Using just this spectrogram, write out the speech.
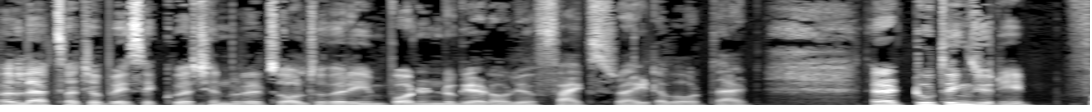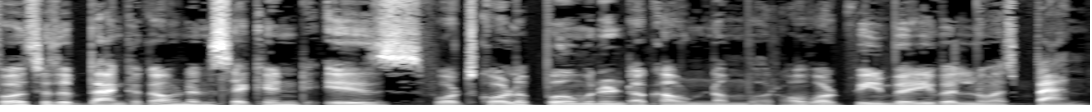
Well, that's such a basic question, but it's also very important to get all your facts right about that. There are two things you need. First is a bank account, and second is what's called a permanent account number, or what we very well know as PAN.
